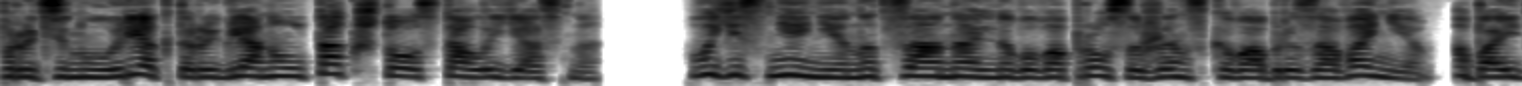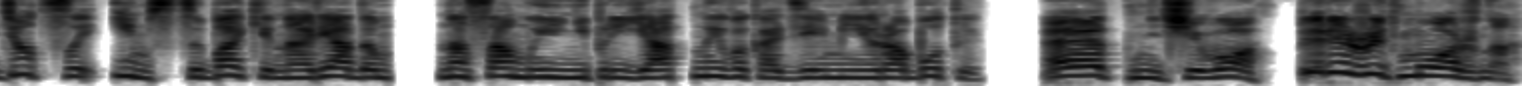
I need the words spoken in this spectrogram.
Протянул ректор и глянул так, что стало ясно. Выяснение национального вопроса женского образования обойдется им с Цыбаки нарядом на самые неприятные в академии работы. Это ничего, пережить можно,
